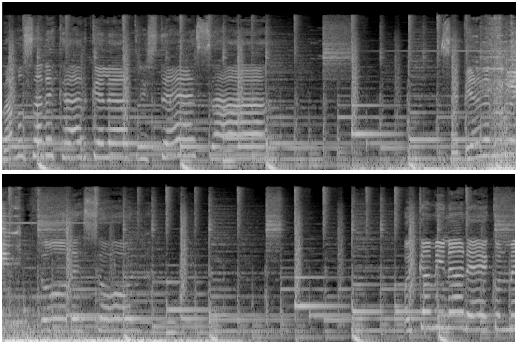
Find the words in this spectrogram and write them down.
vamos a dejar que la tristeza se pierda en un rayito de sol. Hoy caminaré con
